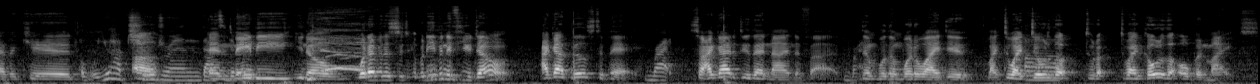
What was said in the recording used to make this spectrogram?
have a kid. oh, well you have um, children that's a and different- maybe you know whatever the situation. But even if you don't, I got bills to pay. right So I got to do that nine to five. Right. Then, well, then what do I do? Like, do I go to the Uh, do, I- do I go to the open mics?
